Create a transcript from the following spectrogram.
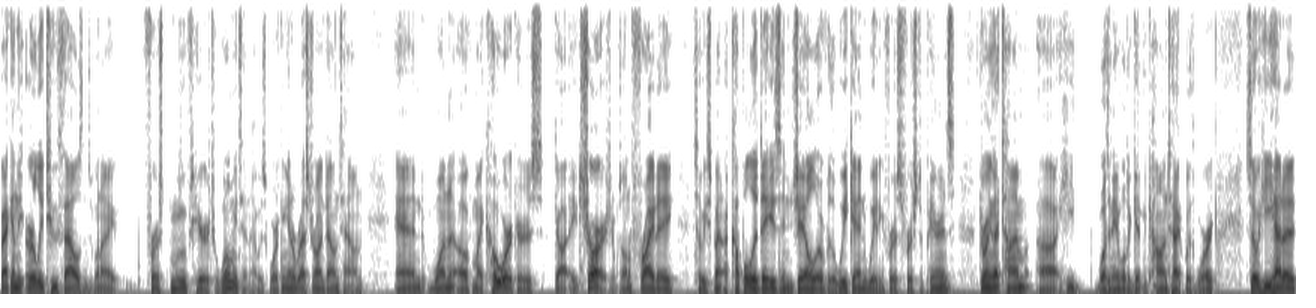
back in the early 2000s when I first moved here to Wilmington. I was working in a restaurant downtown, and one of my coworkers got a charge. It was on a Friday, so he spent a couple of days in jail over the weekend waiting for his first appearance. During that time, uh, he wasn't able to get in contact with work, so he had a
